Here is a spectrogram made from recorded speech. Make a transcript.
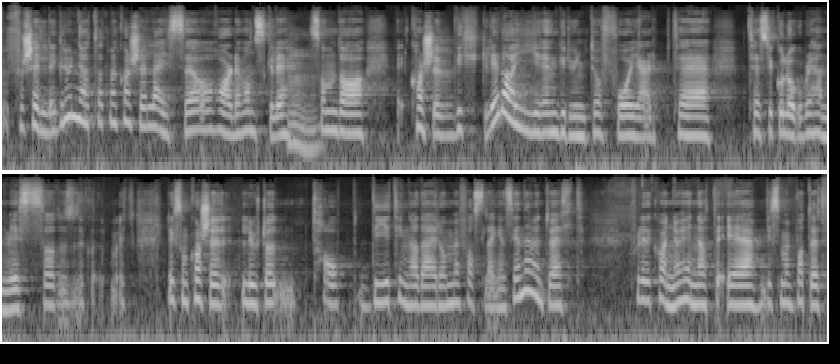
forskjellige grunner til at man kanskje er lei seg og har det vanskelig, som da kanskje virkelig da gir en grunn til å få hjelp til, til psykolog og bli henvist. Så liksom kanskje lurt å ta opp de tinga der òg med fastlegen sin, eventuelt. Fordi det kan jo hende at det er, hvis man på en måte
